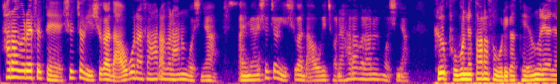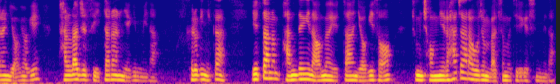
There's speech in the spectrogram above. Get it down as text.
하락을 했을 때 실적 이슈가 나오고 나서 하락을 하는 것이냐 아니면 실적 이슈가 나오기 전에 하락을 하는 것이냐 그 부분에 따라서 우리가 대응을 해야 되는 영역이 달라질 수 있다라는 얘기입니다. 그러니까 일단은 반등이 나오면 일단 여기서 좀 정리를 하자라고 좀 말씀을 드리겠습니다.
